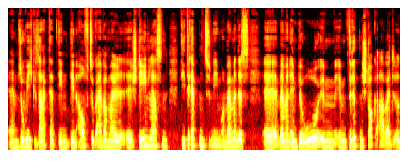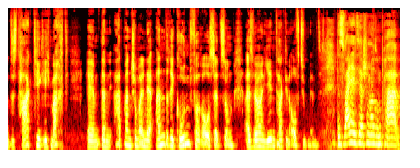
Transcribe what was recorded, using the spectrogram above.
ähm, so wie ich gesagt habe, den, den Aufzug einfach mal äh, stehen lassen, die Treppen zu nehmen. Und wenn man das, äh, wenn man im Büro im, im dritten Stock arbeitet und das tagtäglich macht, ähm, dann hat man schon mal eine andere Grundvoraussetzung, als wenn man jeden Tag den Aufzug nimmt. Das waren jetzt ja schon mal so ein paar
